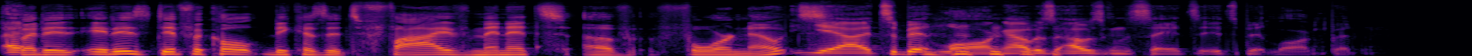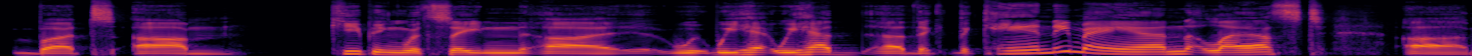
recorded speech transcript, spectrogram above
but it, it is difficult because it's five minutes of four notes. Yeah, it's a bit long. I was I was going to say it's it's a bit long, but but um, keeping with Satan, uh, we, we had we had uh, the the Candy Man last uh,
